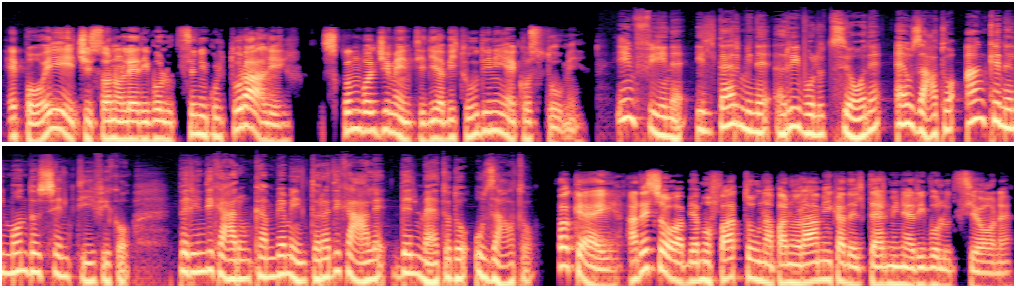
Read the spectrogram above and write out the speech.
E poi ci sono le rivoluzioni culturali, sconvolgimenti di abitudini e costumi. Infine, il termine rivoluzione è usato anche nel mondo scientifico per indicare un cambiamento radicale del metodo usato. Ok, adesso abbiamo fatto una panoramica del termine rivoluzione.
